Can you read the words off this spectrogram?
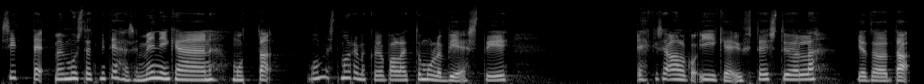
sitten mä en muista, että mitenhän se menikään, mutta mun mielestä Marimekko jopa laittoi mulle viestiä. Ehkä se alkoi IG-yhteistyöllä, ja, tota,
